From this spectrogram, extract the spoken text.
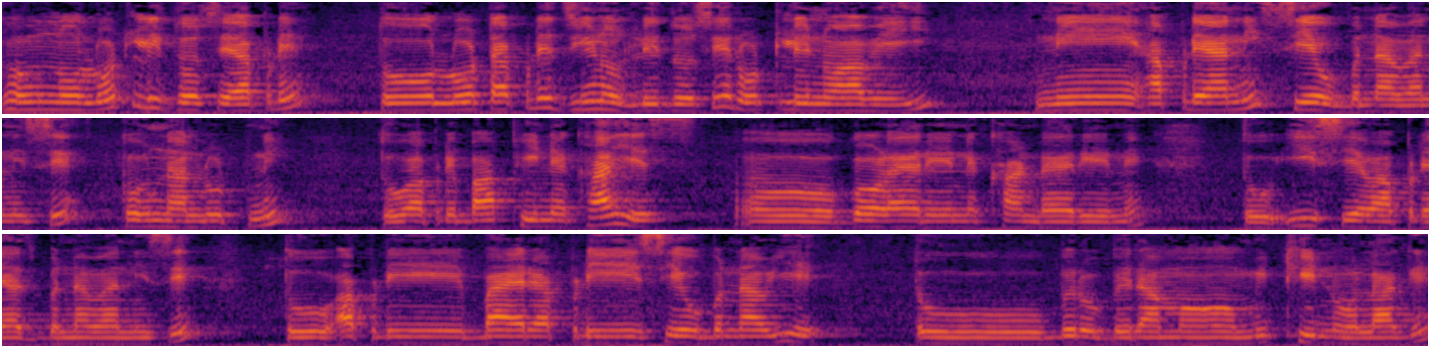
ઘઉંનો લોટ લીધો છે આપણે. તો લોટ આપણે ઝીણો જ લીધો છે, રોટલીનો આવે એ ને આપણે આની સેવ બનાવવાની છે, ઘઉંના લોટની. તો આપણે બાફીને ખાઈએ ગોળારે ને ખાંડારે ને. તો એ સેવ આપણે આજ બનાવવાની છે. તો આપણે બહાર આપણે સેવ બનાવીએ, તો બરોબર આમાં મીઠી ન લાગે.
